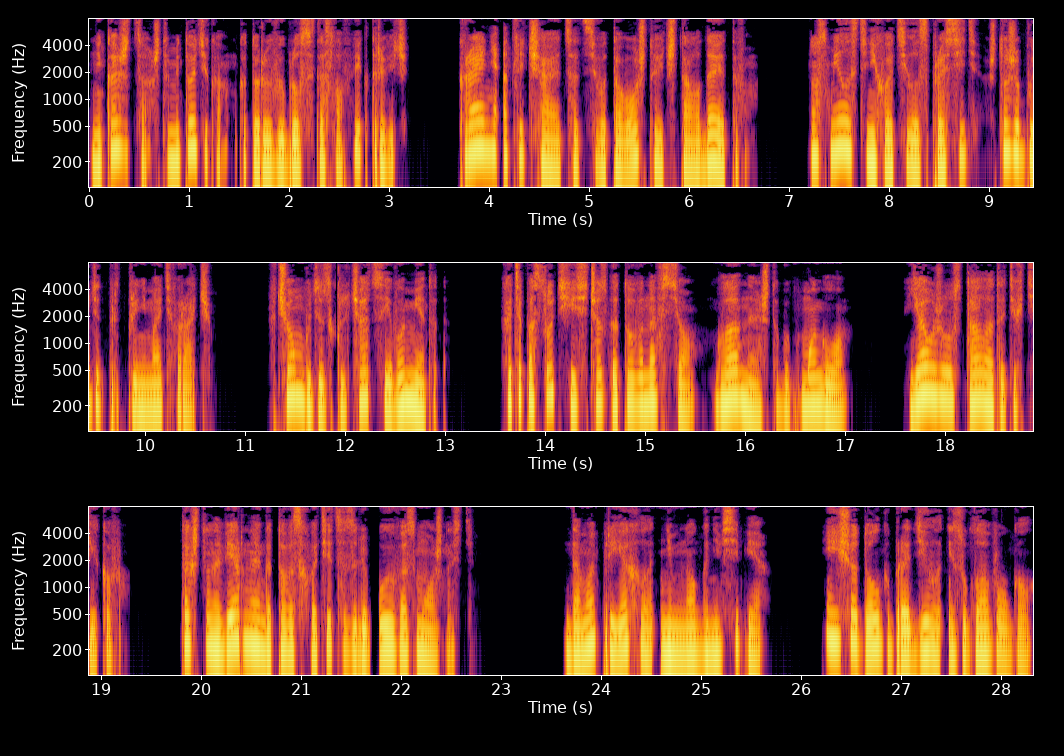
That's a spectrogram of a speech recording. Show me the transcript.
Мне кажется, что методика, которую выбрал Святослав Викторович, крайне отличается от всего того, что я читала до этого. Но смелости не хватило спросить, что же будет предпринимать врач. В чем будет заключаться его метод. Хотя, по сути, я сейчас готова на все. Главное, чтобы помогло. Я уже устала от этих тиков, так что, наверное, готова схватиться за любую возможность. Домой приехала немного не в себе. И еще долго бродила из угла в угол,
